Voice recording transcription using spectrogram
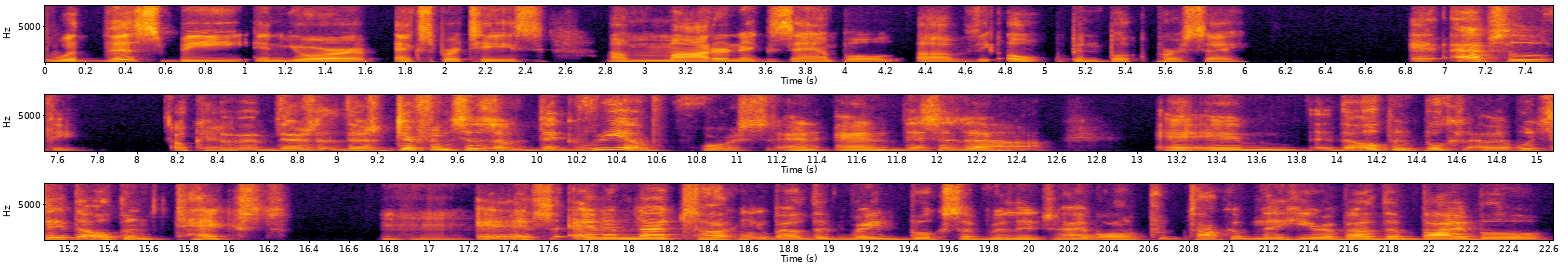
Would this be, in your expertise, a modern example of the open book per se? Absolutely. Okay. Uh, there's there's differences of degree, of course, and and this is a, a the open book. I would say the open text. Mm-hmm. It's and I'm not talking about the great books of religion. I won't talk here about the Bible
